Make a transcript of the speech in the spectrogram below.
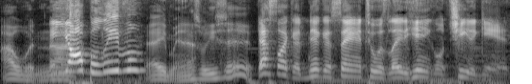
I would not. and y'all believe him? Hey man, that's what he said. That's like a nigga saying to his lady he ain't gonna cheat again.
